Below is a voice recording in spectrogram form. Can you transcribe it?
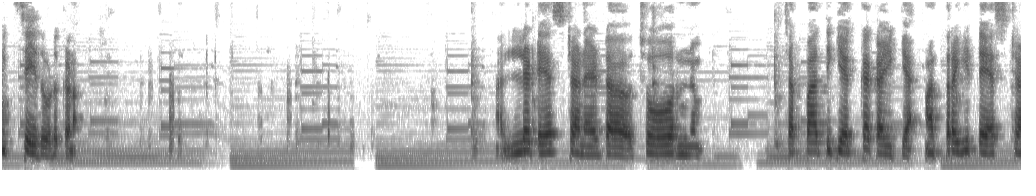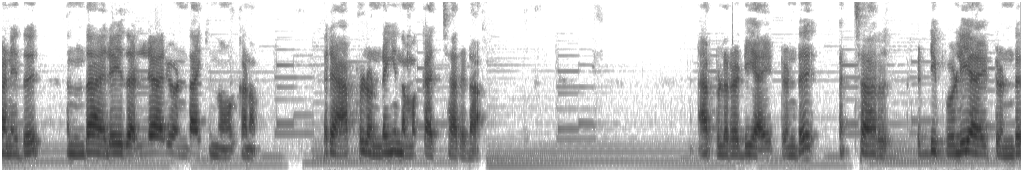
മിക്സ് ചെയ്ത് കൊടുക്കണം. നല്ല ടേസ്റ്റാണ് കേട്ടോ. ചോറിനും ചപ്പാത്തിക്കൊക്കെ കഴിക്കാം. അത്രയ്ക്ക് ടേസ്റ്റാണിത്. എന്തായാലും ഇതെല്ലാവരും ഉണ്ടാക്കി നോക്കണം. ഒരു ആപ്പിൾ ഉണ്ടെങ്കിൽ നമുക്ക് അച്ചാറിടാം ആപ്പിൾ റെഡി ആയിട്ടുണ്ട്. അച്ചാർ അടിപൊളി ആയിട്ടുണ്ട്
